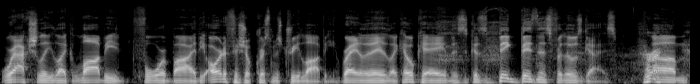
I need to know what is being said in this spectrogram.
were actually like lobbied for by the artificial Christmas tree lobby, right? They're like, okay, this is because big business for those guys. Right. Um,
